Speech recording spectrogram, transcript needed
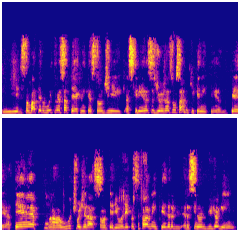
e eles estão batendo muito nessa tecla em questão de as crianças de hoje elas não sabem o que é Nintendo. Porque até uhum. a última geração anterior, aí, quando você falava Nintendo, era, era sinônimo de videogame.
